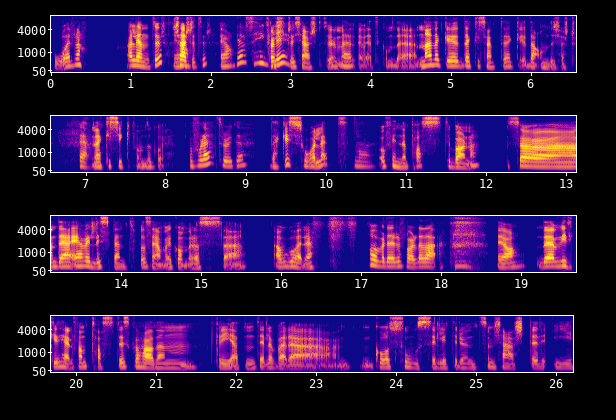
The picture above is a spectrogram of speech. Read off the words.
går, da. Alenetur? Kjærestetur? Ja. Ja, så hyggelig. Første kjærestetur. Men jeg- vet ikke om det Nei, det er ikke, det er ikke sant. Det er, det er andre kjærestetur. Ja. Men jeg er ikke sikker på om det går. Hvorfor det? Tror du ikke det? Det er ikke så lett Nei. å finne pass til barna. Så det, jeg er veldig spent på å se om vi kommer oss uh, av gårde. Håper dere får det, da. Ja. Det virker helt fantastisk å ha den friheten til å bare gå og sose litt rundt som kjærester i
